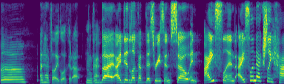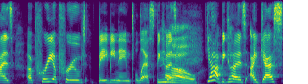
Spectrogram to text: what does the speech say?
Uh, I'd have to like look it up. Okay. But I did look up this reason. So in Iceland, Iceland actually has a pre-approved baby named list because no. yeah, because I guess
